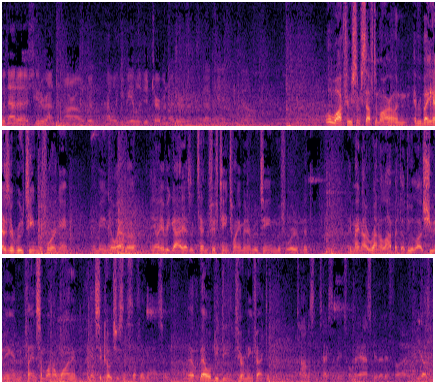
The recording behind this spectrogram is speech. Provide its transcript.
Without a shoot around tomorrow, how will you be able to determine whether uh, Kenneth can go? We'll walk through some stuff tomorrow, and everybody has their routine before a game. I mean, he'll have a, you know, every guy has a 10, 15, 20 minute routine before that. They might not run a lot, but they'll do a lot of shooting and playing some one on one against the coaches and stuff like that. So that, that will be the determining factor. Thomas and texted me and told me to ask you that if uh, if he doesn't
